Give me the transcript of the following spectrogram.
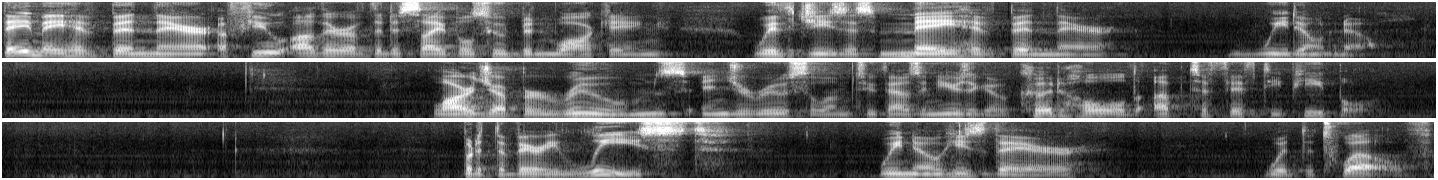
they may have been there. A few other of the disciples who'd been walking with Jesus may have been there. We don't know. Large upper rooms in Jerusalem 2,000 years ago could hold up to 50 people. But at the very least, we know he's there with the 12.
